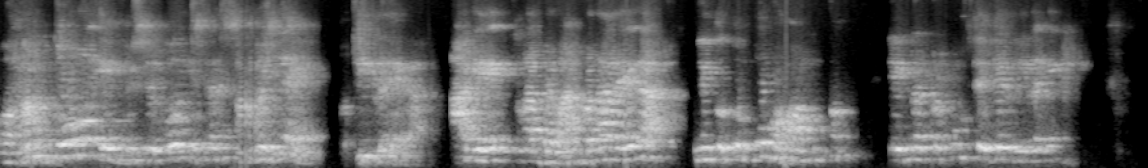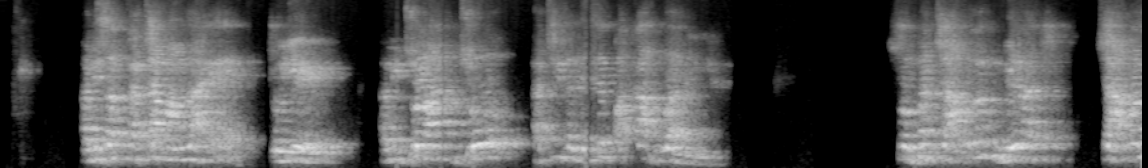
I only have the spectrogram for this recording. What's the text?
और हम दोनों एक दूसरे को इस तरह समझ लें तो ठीक रहेगा। आगे थोड़ा व्यवहार बना रहेगा। नहीं तो तुमको हम एक मिनट पर टूटते देर नहीं लगेगी अभी सब कच्चा मामला है तो ये अभी जो आप जो अच्छी तरह से पक्का हुआ नहीं है। सो मैं चावल मेरा चावल,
